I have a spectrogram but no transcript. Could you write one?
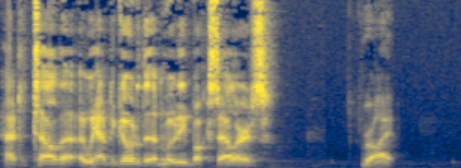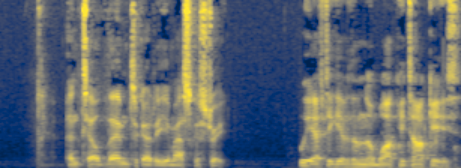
had to tell that we have to go to the Moody Booksellers. Right. And tell them to go to Yamaska Street. We have to give them the walkie-talkies.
